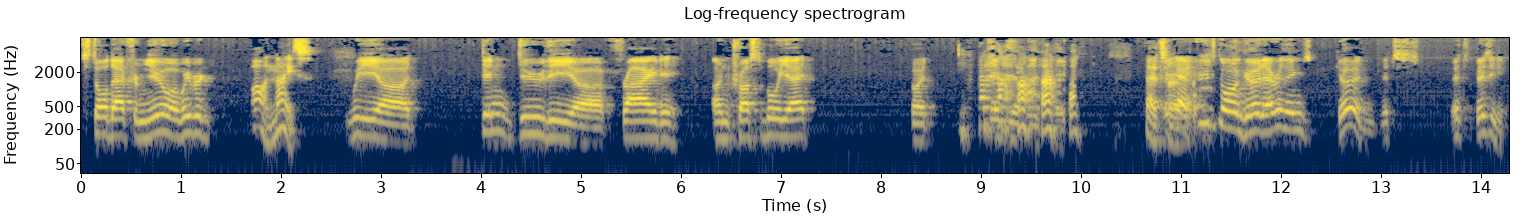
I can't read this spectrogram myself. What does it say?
stole that from you. Uh, We were Oh, nice. we uh, didn't do the uh, fried uncrustable yet, but yeah, That's right. food's going good. Everything's good. It's it's busy.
